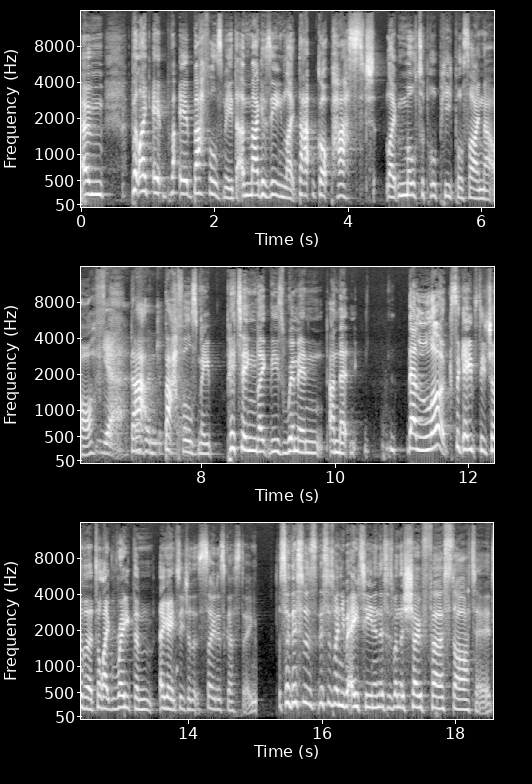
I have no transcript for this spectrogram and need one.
Um, but like, it, it baffles me that a magazine like that got past like multiple people signed that off. Yeah, that 100%. baffles me. Pitting like these women and their their looks against each other to like rate them against each other. It's so disgusting. So this was this is when you were 18, and this is when the show first started.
